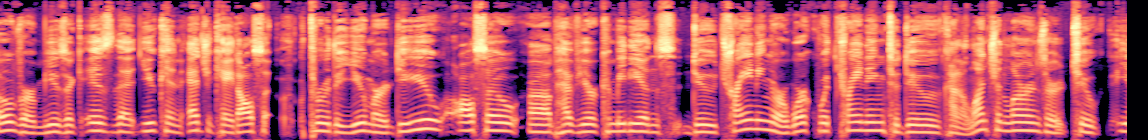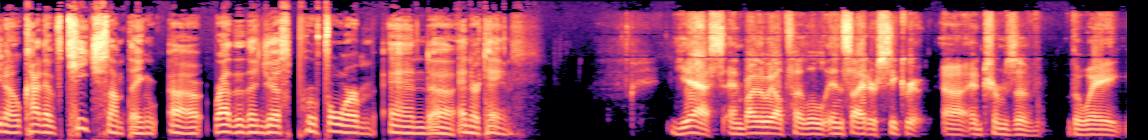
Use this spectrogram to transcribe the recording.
over music is that you can educate also through the humor. Do you also um, have your comedians do training or work with training to do kind of lunch and learns or to, you know, kind of teach something uh, rather than just perform and uh, entertain? Yes. And by the way, I'll tell a little insider secret uh, in terms of the way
